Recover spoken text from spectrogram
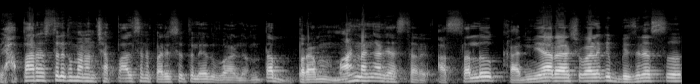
వ్యాపారస్తులకు మనం చెప్పాల్సిన పరిస్థితి లేదు. వాళ్ళు అంతా బ్రహ్మాండంగా చేస్తారు. అస్సలు కన్యా రాశి వాళ్ళకి బిజినెస్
